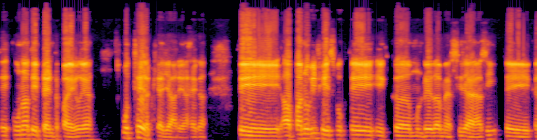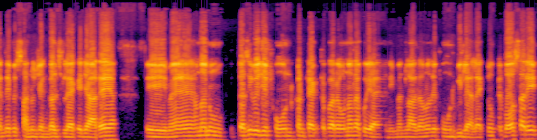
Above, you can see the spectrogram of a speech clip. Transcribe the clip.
ਤੇ ਉਹਨਾਂ ਤੇ ਟੈਂਟ ਪਾਏ ਹੋਏ ਆ। ਉੱਥੇ ਰੱਖਿਆ ਜਾ ਰਿਹਾ ਹੈਗਾ। ਤੇ ਆਪਾਂ ਨੂੰ ਵੀ ਫੇਸਬੁੱਕ ਤੇ ਇੱਕ ਮੁੰਡੇ ਦਾ ਮੈਸੇਜ ਆਇਆ ਸੀ ਤੇ ਕਹਿੰਦੇ ਵੀ ਸਾਨੂੰ ਜੰਗਲ 'ਚ ਲੈ ਕੇ ਜਾ ਰਹੇ ਆ। ਤੇ ਮੈਂ ਉਹਨਾਂ ਨੂੰ ਕੀਤਾ ਸੀ ਵੀ ਜੇ ਫੋਨ ਕੰਟੈਕਟ ਪਰ ਉਹਨਾਂ ਦਾ ਕੋਈ ਆਇਆ ਨਹੀਂ। ਮੈਨੂੰ ਲੱਗਦਾ ਉਹਨਾਂ ਦੇ ਫੋਨ ਵੀ ਲੈ ਲੈ, ਕਿਉਂਕਿ ਬਹੁਤ ਸਾਰੇ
